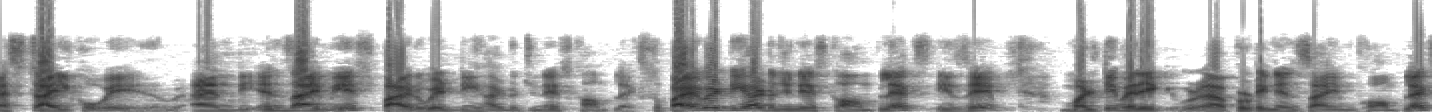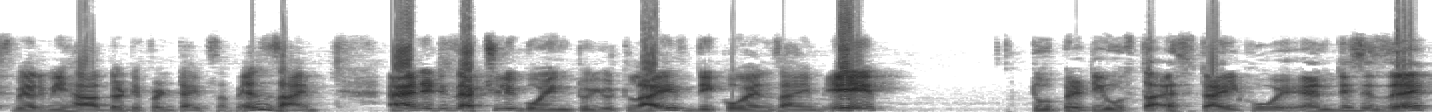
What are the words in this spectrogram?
acetyl CoA and the enzyme is pyruvate dehydrogenase complex. So, pyruvate dehydrogenase complex is a multivariate uh, protein enzyme complex where we have the different types of enzyme and it is actually going to utilize the coenzyme A to produce the acetyl CoA and this is a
